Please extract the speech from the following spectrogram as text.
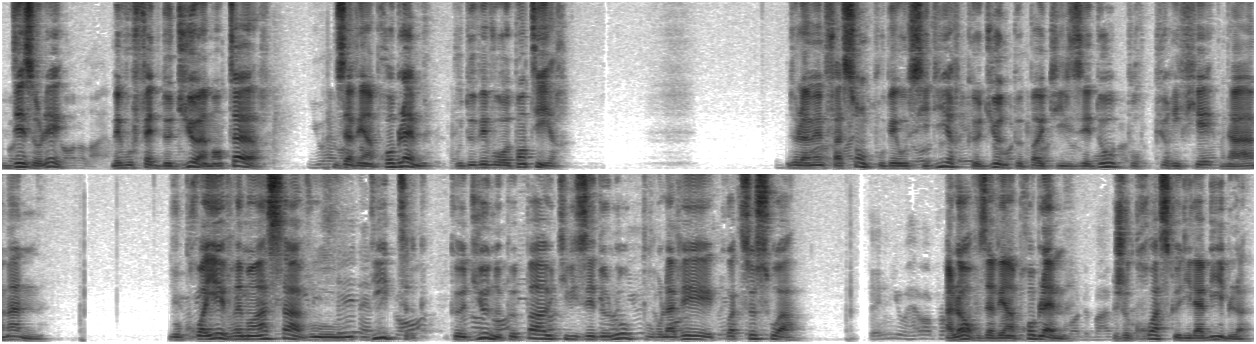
désolé, mais vous faites de Dieu un menteur. Vous avez un problème, vous devez vous repentir. De la même façon, vous pouvez aussi dire que Dieu ne peut pas utiliser d'eau pour purifier Naaman. Vous croyez vraiment à ça Vous dites que Dieu ne peut pas utiliser de l'eau pour laver quoi que ce soit. Alors vous avez un problème. Je crois ce que dit la Bible.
